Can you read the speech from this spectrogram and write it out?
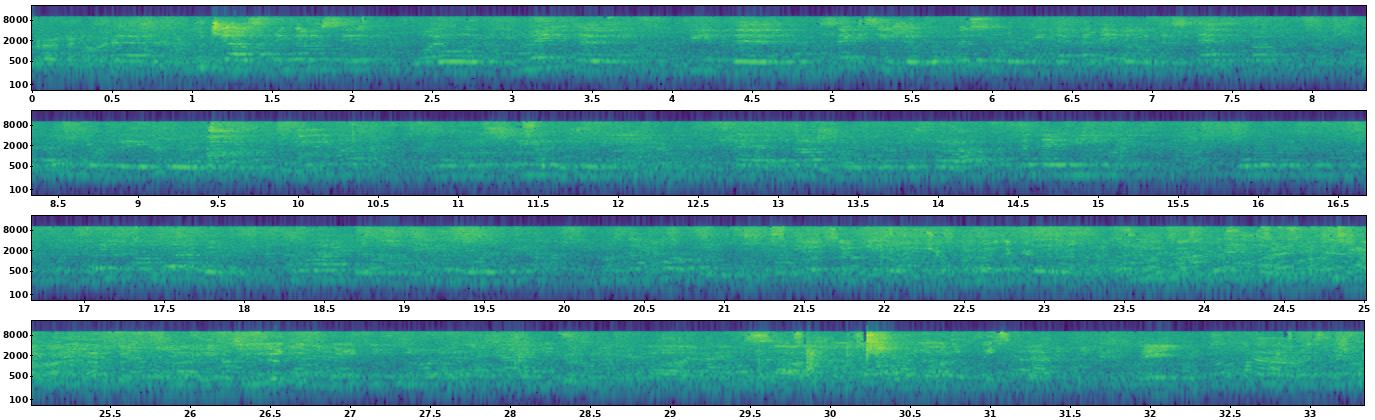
Правильно говорить. учасникам всіх. Ми е, від е, секції живопису, від академії мистецтва, увійшли у журі. Це наші професора академії. Вони присутні. Ми познайомилися Ei.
